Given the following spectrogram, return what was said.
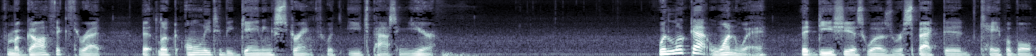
from a Gothic threat that looked only to be gaining strength with each passing year. When looked at one way, that Decius was respected, capable,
